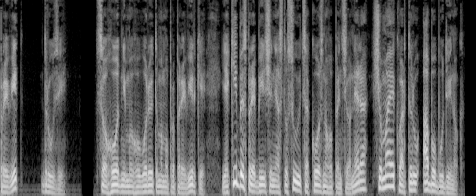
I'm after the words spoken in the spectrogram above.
Привіт, друзі! Сьогодні ми говоритимемо про перевірки, які без перебільшення стосуються кожного пенсіонера, що має квартиру або будинок.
